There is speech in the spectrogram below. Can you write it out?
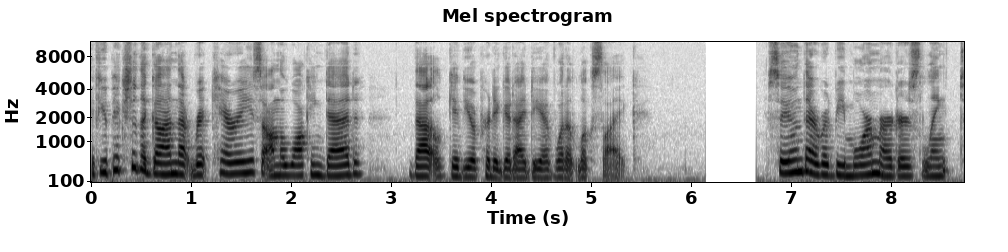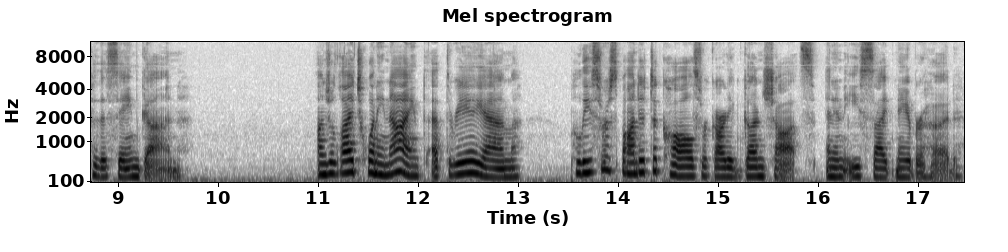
If you picture the gun that Rick carries on The Walking Dead, that'll give you a pretty good idea of what it looks like. Soon there would be more murders linked to the same gun. On July 29th at 3 a.m., police responded to calls regarding gunshots in an East Side neighborhood.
